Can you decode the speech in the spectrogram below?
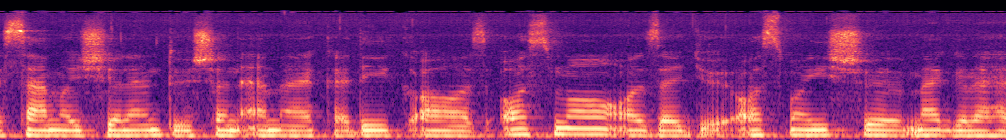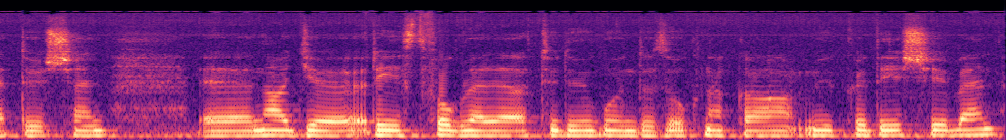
száma is jelentősen emelkedik. Az aszma, az egy aszma is meglehetősen nagy részt foglal el a tüdőgondozóknak a működésében,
